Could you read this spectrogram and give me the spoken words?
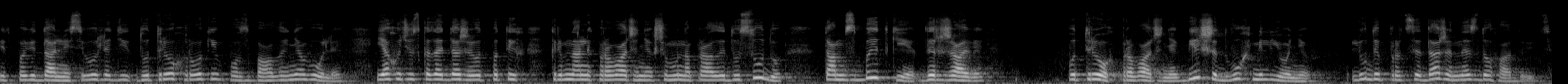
відповідальність у вигляді до трьох років позбавлення волі. Я хочу сказати, навіть от по тих кримінальних провадженнях, що ми направили до суду, там збитки державі по трьох провадженнях більше двох мільйонів. Люди про це навіть не здогадуються.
